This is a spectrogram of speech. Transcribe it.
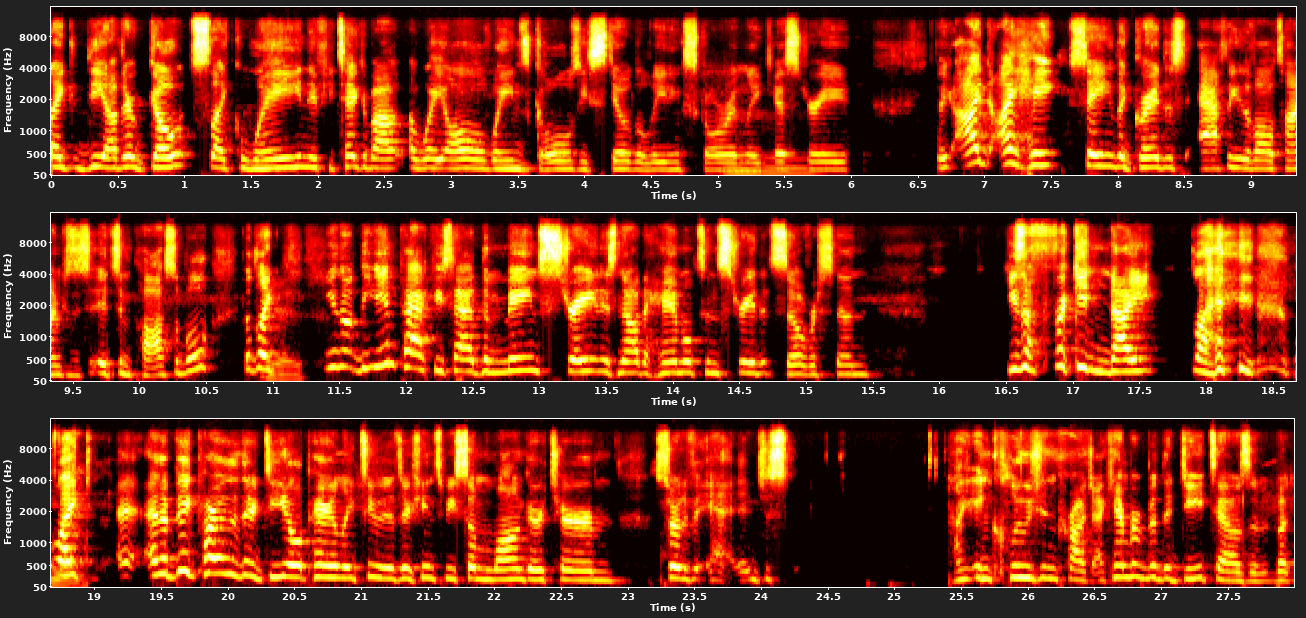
like the other goats like Wayne. If you take about away all of Wayne's goals, he's still the leading scorer in league Mm. history. Like I, I hate saying the greatest athlete of all time because it's, it's impossible. But like you know, the impact he's had. The main straight is now the Hamilton Street at Silverstone. He's a freaking knight. Like, like, and a big part of their deal apparently too is there seems to be some longer term sort of eh, just like inclusion project. I can't remember the details of it, but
